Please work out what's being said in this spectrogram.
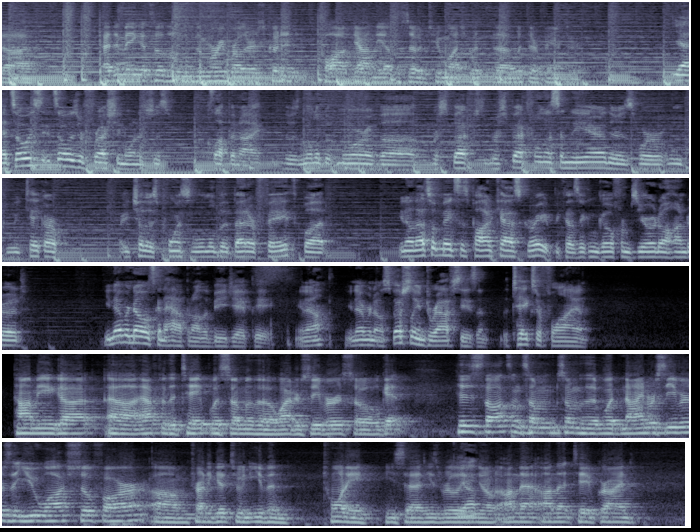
Uh, had to make it so the, the Murray brothers couldn't bog down the episode too much with uh, with their banter. Yeah, it's always it's always refreshing when it's just Klepp and I. There's a little bit more of a respect respectfulness in the air. There's where we, we take our each other's points a little bit better faith, but you know that's what makes this podcast great because it can go from zero to 100 you never know what's going to happen on the bjp you know you never know especially in draft season the takes are flying Tommy got uh, after the tape with some of the wide receivers, so we'll get his thoughts on some some of the what nine receivers that you watched so far. Um, trying to get to an even twenty. He said he's really Yep. you know on that on that tape grind.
